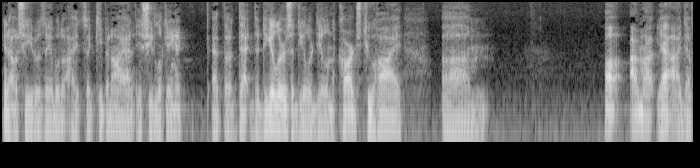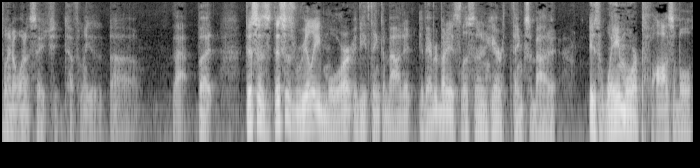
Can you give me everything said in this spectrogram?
you know, she was able to. I said keep an eye on. Is she looking at at the de- the dealers? The dealer dealing the cards too high. Um, uh, I'm not. Yeah, I definitely don't want to say she definitely uh, that, but this is this is really more. If you think about it, if everybody that's listening here thinks about it, is way more plausible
